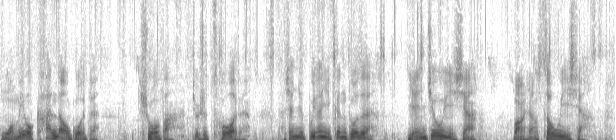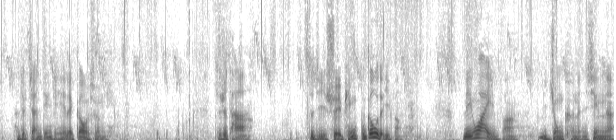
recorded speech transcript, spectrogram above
我没有看到过的说法就是错的，他甚至不愿意更多的研究一下，网上搜一下，他就斩钉截铁的告诉你，这是他自己水平不够的一方面。另外一方一种可能性呢，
